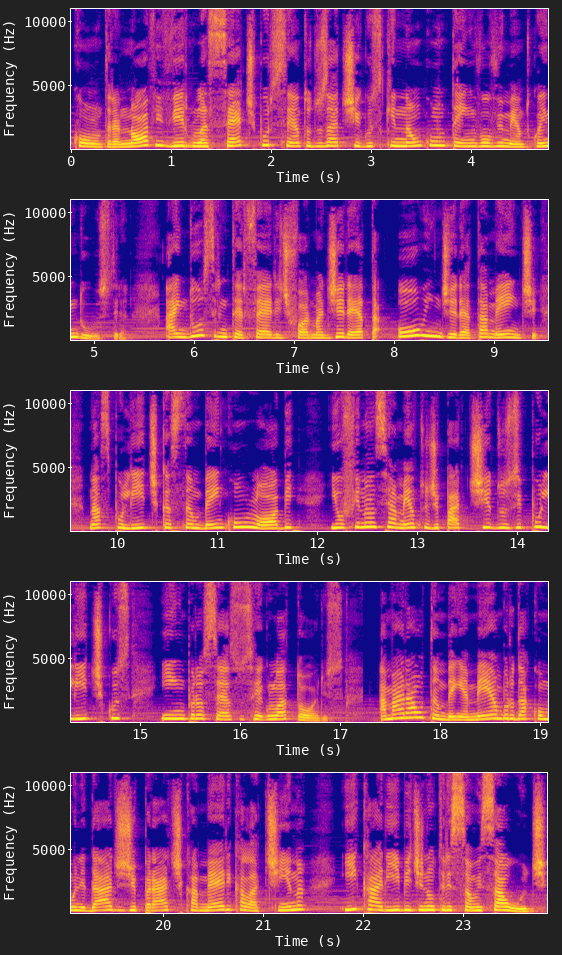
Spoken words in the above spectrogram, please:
contra 9,7% dos artigos que não contêm envolvimento com a indústria. A indústria interfere de forma direta ou indiretamente nas políticas também com o lobby e o financiamento de partidos e políticos e em processos regulatórios. Amaral também é membro da Comunidade de Prática América Latina e Caribe de Nutrição e Saúde.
